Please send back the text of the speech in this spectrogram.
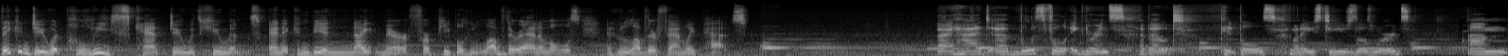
They can do what police can't do with humans. And it can be a nightmare for people who love their animals and who love their family pets. I had a blissful ignorance about pit bulls when I used to use those words. Um,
